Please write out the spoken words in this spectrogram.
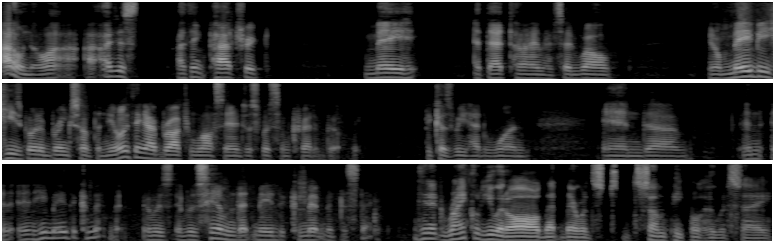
I don't know. I, I- just I think Patrick may at that time have said, well, you know, maybe he's going to bring something. The only thing I brought from Los Angeles was some credibility because we had won, and. Um, and, and, and he made the commitment. It was it was him that made the commitment to stay. Did it rankle you at all that there was some people who would say,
